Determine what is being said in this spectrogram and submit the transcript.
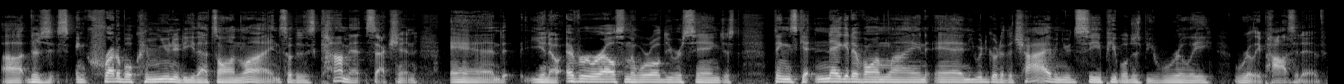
Uh, there's this incredible community that's online. So there's this comment section and, you know, everywhere else in the world you were seeing just things get negative online and you would go to the Chive and you'd see people just be really, really positive.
